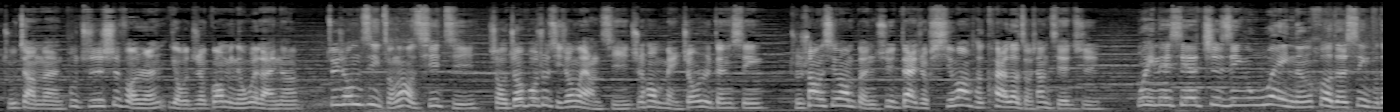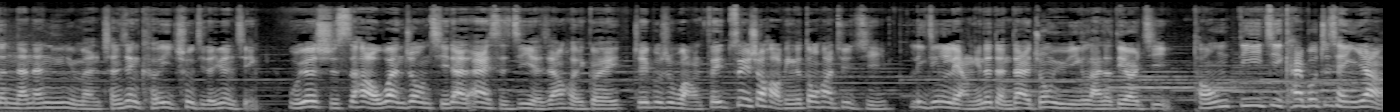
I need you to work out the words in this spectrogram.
主角们不知是否仍有着光明的未来呢？最终季总共有七集，首周播出其中两集，之后每周日更新。主创希望本剧带着希望和快乐走向结局，为那些至今未能获得幸福的男男女女们呈现可以触及的愿景。五月十四号，万众期待的《爱死机》也将回归。这部是网飞最受好评的动画剧集，历经两年的等待，终于迎来了第二季。同第一季开播之前一样，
